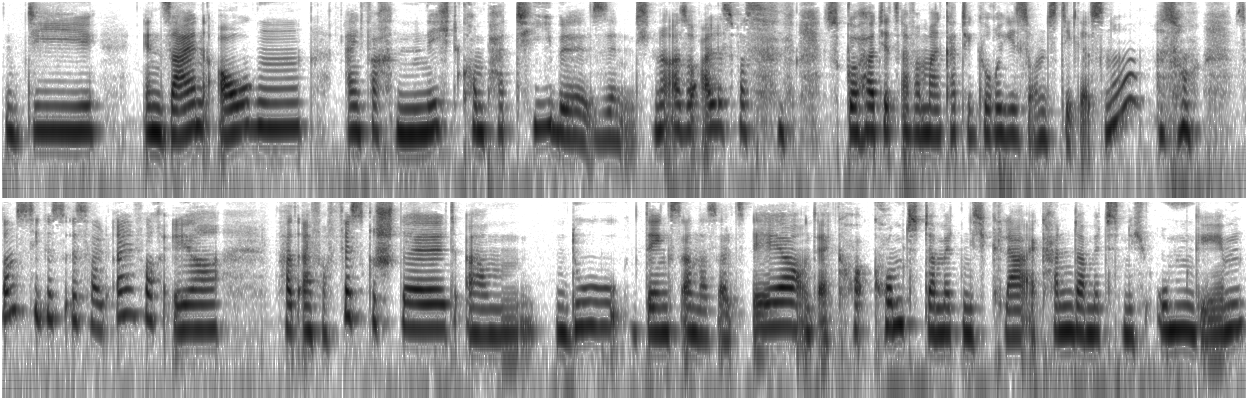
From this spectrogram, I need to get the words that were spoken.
die in seinen Augen einfach nicht kompatibel sind. Ne? Also alles, was, es gehört jetzt einfach mal in Kategorie Sonstiges. Ne? Also Sonstiges ist halt einfach, er hat einfach festgestellt, ähm, du denkst anders als er und er kommt damit nicht klar, er kann damit nicht umgehen,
